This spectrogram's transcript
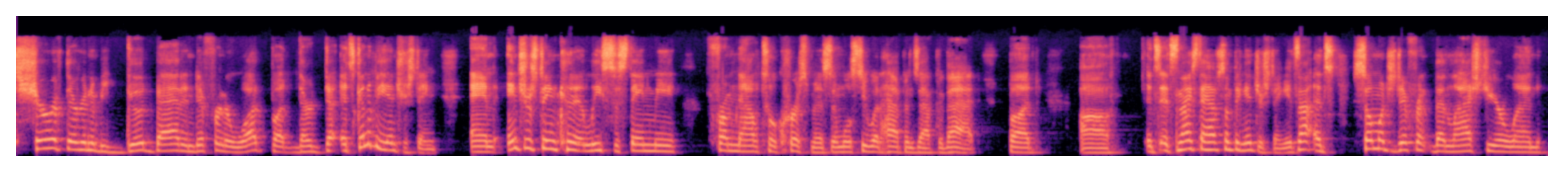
sure if they're going to be good, bad, and different or what, but they're it's going to be interesting. And interesting can at least sustain me from now till Christmas, and we'll see what happens after that. But uh, it's it's nice to have something interesting. It's not it's so much different than last year when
